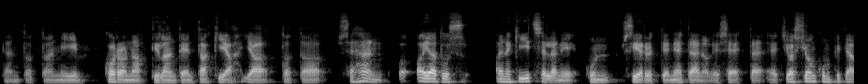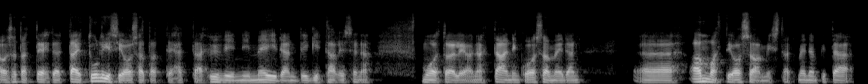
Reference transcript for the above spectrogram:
tämän tota, niin, koronatilanteen takia. Ja tota, sehän ajatus ainakin itselläni, kun siirryttiin etään, oli se, että, että jos jonkun pitää osata tehdä tai tulisi osata tehdä tämä hyvin, niin meidän digitaalisena muotoilijana tämä on niin kuin osa meidän ammattiosaamista, että meidän pitää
